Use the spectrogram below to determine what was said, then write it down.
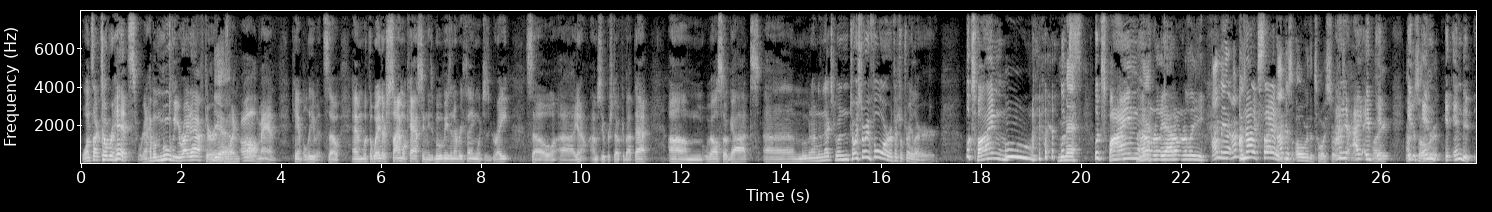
once October hits, we're gonna have a movie right after. And it's like, oh man, can't believe it. So and with the way they're simulcasting these movies and everything, which is great. So uh, you know, I'm super stoked about that. Um, we've also got uh, moving on to the next one, Toy Story 4 official trailer. Looks fine. looks, Meh. looks fine. I don't Meh. really. I don't really. I mean, I'm, just, I'm not excited. I'm just over the Toy Story. I. I, it, Like, it, I'm it just end- over it. It ended.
